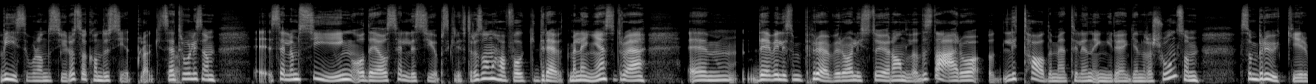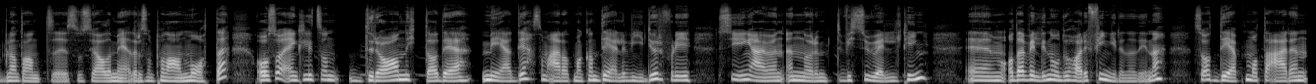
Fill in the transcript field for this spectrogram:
viser hvordan du syr det, og så kan du sy et plagg. Så jeg tror liksom, eh, Selv om sying og det å selge syoppskrifter og sånn har folk drevet med lenge, så tror jeg um, det vi liksom prøver og har lyst til å gjøre annerledes, da, er å litt ta det med til en yngre generasjon som, som bruker annet eh, sosiale medier og sånn på en annen måte. Og også egentlig litt sånn dra nytte av det mediet, som er at man kan dele videoer. Fordi sying er jo en enormt visuell ting, um, og det er veldig noe du har i fingrene dine. Så at det på en måte er en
